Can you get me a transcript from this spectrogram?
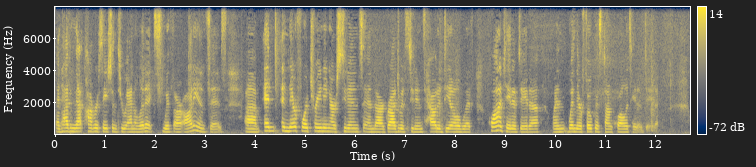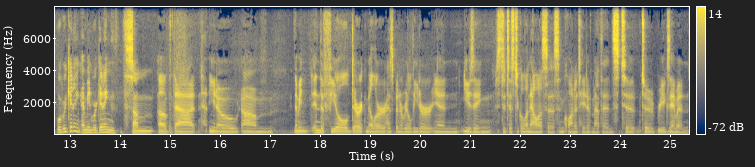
and having that conversation through analytics with our audiences. Um, and, and therefore training our students and our graduate students how to deal with quantitative data when, when they're focused on qualitative data. Well, we're getting, I mean, we're getting some of that, you know, um, I mean, in the field, Derek Miller has been a real leader in using statistical analysis and quantitative methods to, to re examine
